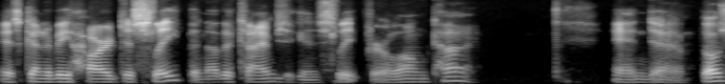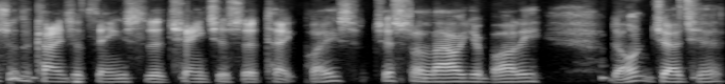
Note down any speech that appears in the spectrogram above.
it's going to be hard to sleep and other times you can sleep for a long time and uh, those are the kinds of things, the changes that take place. Just allow your body, don't judge it,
